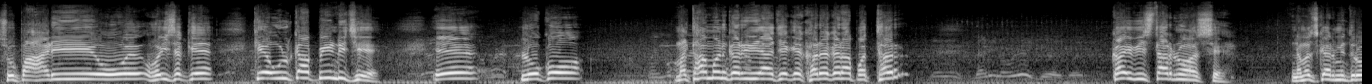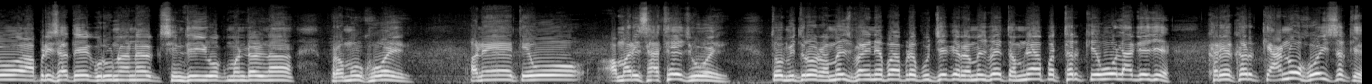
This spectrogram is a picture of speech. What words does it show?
શું પહાડી હોઈ શકે? કે ઉલ્કાપિંડ છે? એ લોકો મથામણ કરી રહ્યા છે કે ખરેખર આ પથ્થર કઈ વિસ્તારનો હશે? નમસ્કાર મિત્રો, આપણી સાથે ગુરુ નાનક સિંધી યુવક મંડળના પ્રમુખ હોય અને તેઓ અમારી સાથે જ હોય. તો મિત્રો રમેશભાઈને પણ આપણે પૂછીએ કે રમેશભાઈ, તમને આ પથ્થર કેવો લાગે છે? ખરેખર ક્યાંનો હોઈ શકે?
